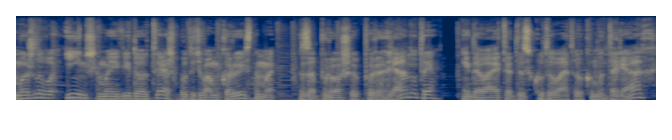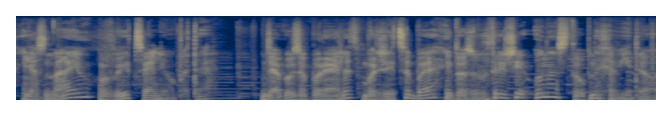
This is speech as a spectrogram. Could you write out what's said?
Можливо, інші мої відео теж будуть вам корисними. Запрошую переглянути і давайте дискутувати у коментарях. Я знаю, ви це любите. Дякую за перегляд, бережіть себе і до зустрічі у наступних відео.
